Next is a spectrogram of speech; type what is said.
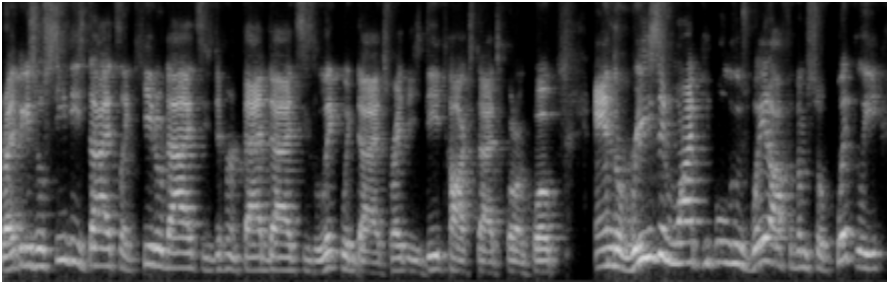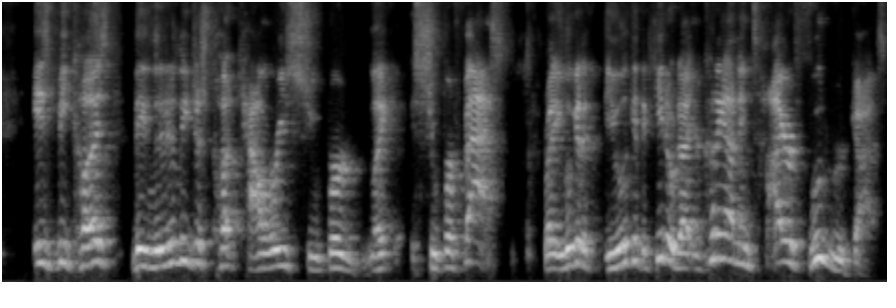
right? Because you'll see these diets like keto diets, these different fad diets, these liquid diets, right? These detox diets, quote unquote. And the reason why people lose weight off of them so quickly is because they literally just cut calories super, like super fast. Right, you look at it. You look at the keto diet. You're cutting out an entire food group, guys.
